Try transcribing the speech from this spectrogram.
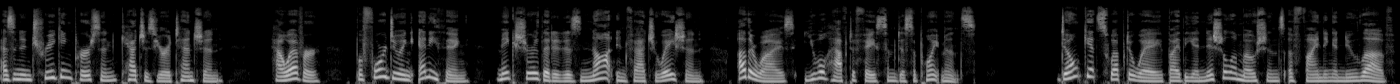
as an intriguing person catches your attention. However, before doing anything, make sure that it is not infatuation, otherwise, you will have to face some disappointments. Don't get swept away by the initial emotions of finding a new love,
